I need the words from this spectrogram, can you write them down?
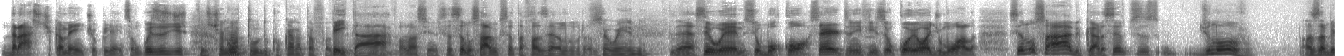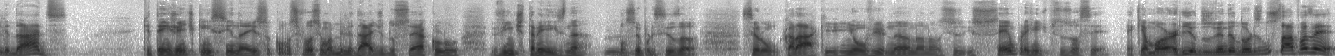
drasticamente o cliente. São coisas de Questionar tudo que o cara tá fazendo. peitar, falar assim, você não sabe o que você está fazendo, Bruno. Seu M. É, seu M, seu bocó, certo? Enfim, seu coió de mola. Você não sabe, cara. Você precisa... De novo, as habilidades, que tem gente que ensina isso como se fosse uma habilidade do século 23, né? Você precisa ser um craque em ouvir. Não, não, não. Isso, isso sempre a gente precisou ser. É que a maioria dos vendedores não sabe fazer.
